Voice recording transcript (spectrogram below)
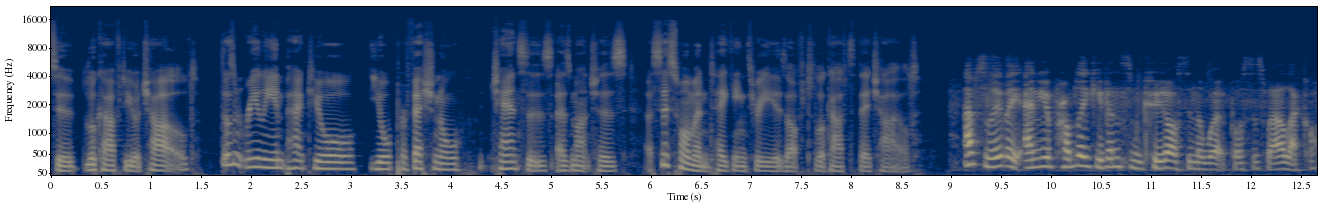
to look after your child doesn't really impact your your professional chances as much as a cis woman taking three years off to look after their child. Absolutely. And you're probably given some kudos in the workforce as well. Like, oh,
